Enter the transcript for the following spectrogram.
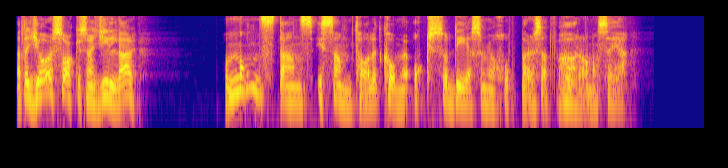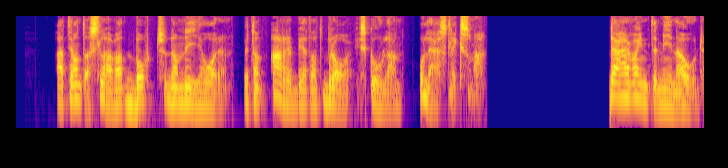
att jag gör saker som jag gillar. Och någonstans i samtalet kommer också det som jag hoppades att få höra honom säga. Att jag inte har slarvat bort de nio åren, utan arbetat bra i skolan och läst läxorna. Det här var inte mina ord.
